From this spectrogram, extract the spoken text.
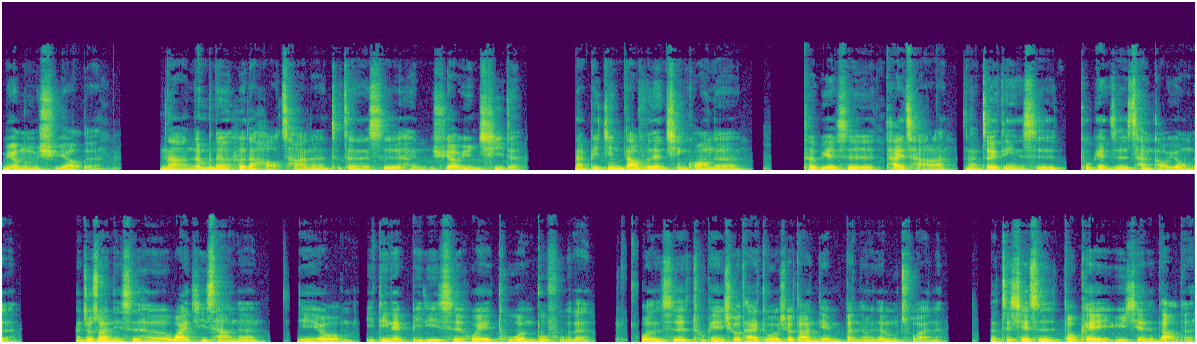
没有那么需要的。那能不能喝到好茶呢？这真的是很需要运气的。那毕竟大部分情况呢，特别是台茶啦，那这一定是图片只是参考用的。那就算你是喝外籍茶呢，也有一定的比例是会图文不符的，或者是图片修太多，修到连本都认不出来的。那这些是都可以预见得到的，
